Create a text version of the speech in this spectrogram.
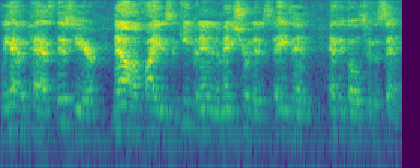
We have it passed this year. Now our fight is to keep it in and to make sure that it stays in as it goes through the Senate.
